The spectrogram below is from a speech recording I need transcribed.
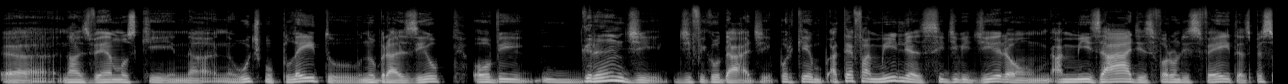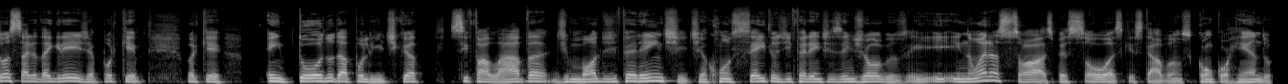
Uh, nós vemos que na, no último pleito no Brasil houve grande dificuldade, porque até famílias se dividiram, amizades foram desfeitas, pessoas saíram da igreja. Por quê? Porque em torno da política se falava de modo diferente, tinha conceitos diferentes em jogos. E, e, não era só as pessoas que estavam concorrendo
